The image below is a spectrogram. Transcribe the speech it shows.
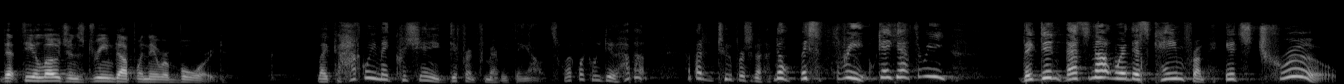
that theologians dreamed up when they were bored. Like, how can we make Christianity different from everything else? What, what can we do? How about, how about a two person God? No, makes it three. Okay, yeah, three. They didn't, that's not where this came from. It's true.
